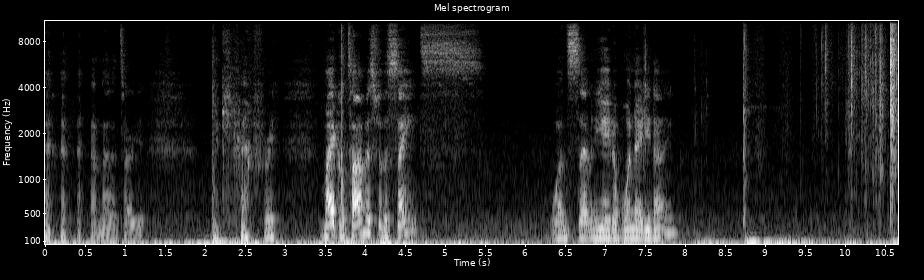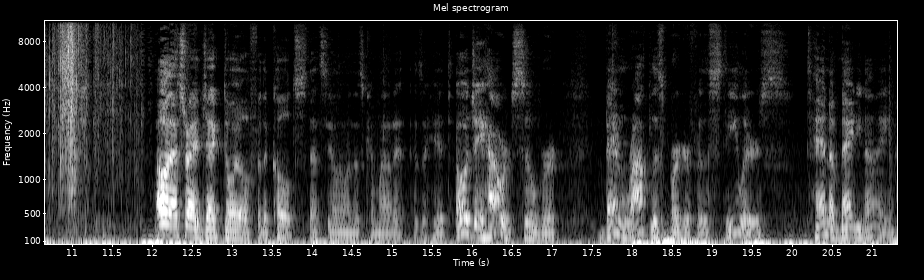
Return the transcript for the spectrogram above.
I'm not a target. McCaffrey. Michael Thomas for the Saints. 178 of 189. Oh, that's right. Jack Doyle for the Colts. That's the only one that's come out as a hit. OJ Howard silver. Ben Roethlisberger for the Steelers. 10 of 99.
